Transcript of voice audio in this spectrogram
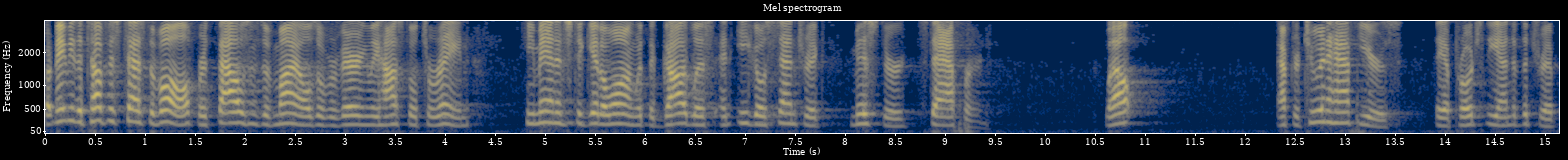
But maybe the toughest test of all, for thousands of miles over varyingly hostile terrain, he managed to get along with the godless and egocentric Mr. Stafford. Well, after two and a half years, they approached the end of the trip.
